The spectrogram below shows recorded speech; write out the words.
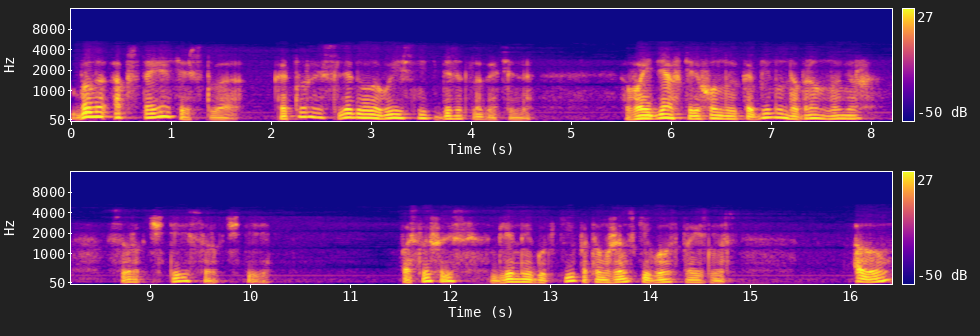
Было обстоятельство, которое следовало выяснить безотлагательно. Войдя в телефонную кабину, набрал номер 4444. Послышались длинные гудки, потом женский голос произнес. «Алло,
